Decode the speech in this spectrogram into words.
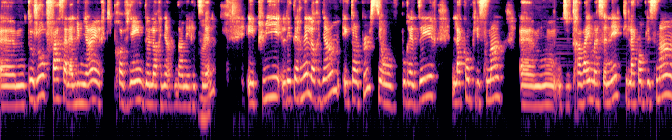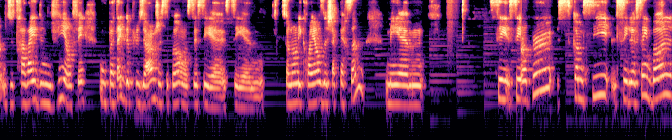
euh, toujours face à la lumière qui provient de l'Orient dans les rituels. Et puis, l'éternel Orient est un peu, si on pourrait dire, l'accomplissement euh, du travail maçonnique, l'accomplissement du travail d'une vie, en fait, ou peut-être de plusieurs, je sais pas, on sait, c'est, euh, selon les croyances de chaque personne, mais c'est, un peu comme si c'est le symbole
